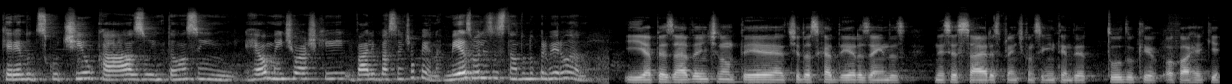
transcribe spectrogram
querendo discutir o caso, então assim, realmente eu acho que vale bastante a pena, mesmo eles estando no primeiro ano. E apesar da gente não ter tido as cadeiras ainda necessárias para a gente conseguir entender tudo o que ocorre aqui,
